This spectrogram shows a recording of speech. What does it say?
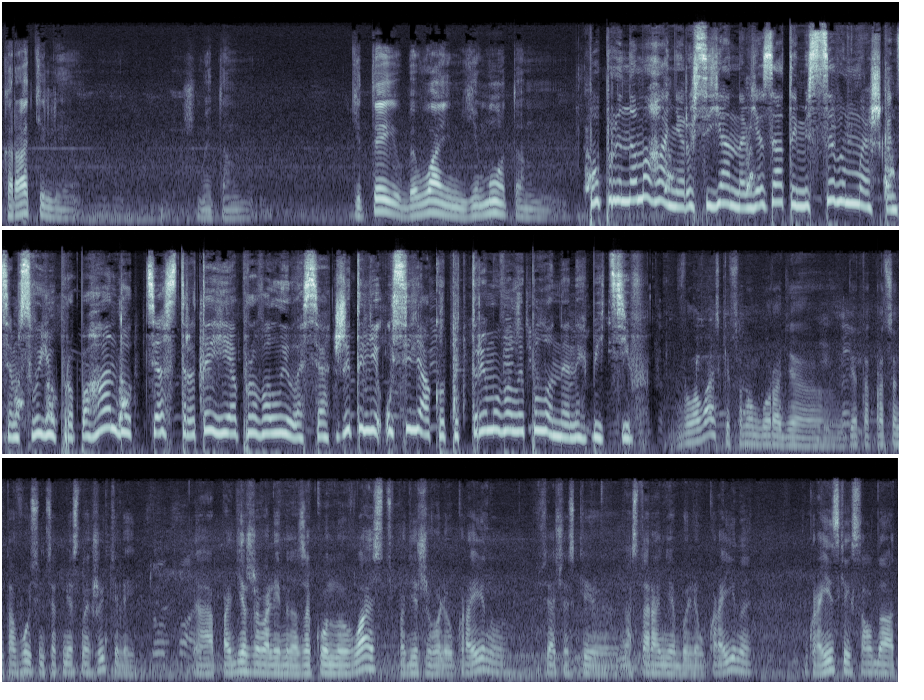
карателі, що ми там дітей вбиваємо, їмо там. Попри намагання росіян нав'язати місцевим мешканцям свою пропаганду, ця стратегія провалилася. Жителі усіляко підтримували полонених бійців. В Иловайске, в самом городе, где-то процентов 80 местных жителей э, поддерживали именно законную власть, поддерживали Украину, всячески на стороне были Украины, украинских солдат,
